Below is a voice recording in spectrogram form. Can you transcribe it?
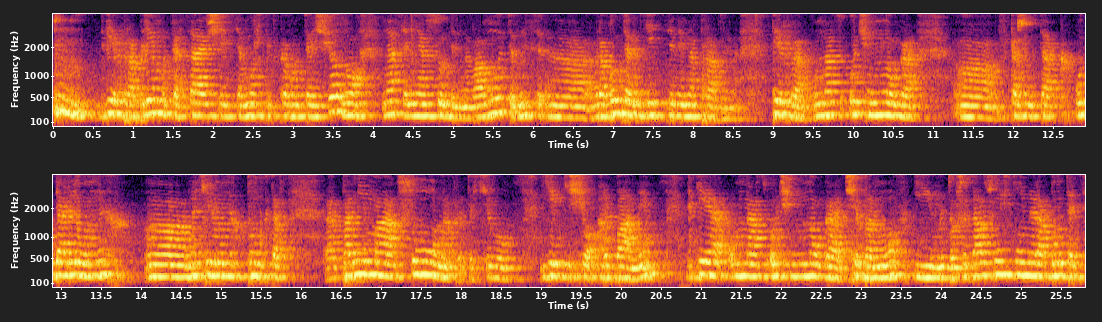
две проблемы, касающиеся, может быть, кого-то еще, но нас они особенно волнуют, и мы э, работаем здесь целенаправленно. Первое, у нас очень много, э, скажем так, удаленных э, населенных пунктов, помимо Сумонов, это село, есть еще Арбаны, где у нас очень много чебанов, и мы тоже должны с ними работать,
